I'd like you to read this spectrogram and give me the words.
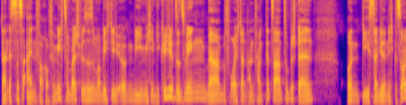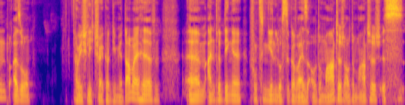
dann ist das einfacher. Für mich zum Beispiel ist es immer wichtig, irgendwie mich in die Küche zu zwingen, ja, bevor ich dann anfange, Pizza zu bestellen. und die ist dann wieder nicht gesund. Also habe ich schlicht Tracker, die mir dabei helfen. Ähm, andere Dinge funktionieren lustigerweise automatisch. Automatisch ist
